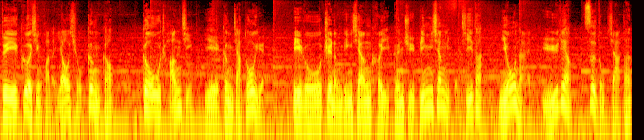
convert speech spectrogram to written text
对个性化的要求更高，购物场景也更加多元。比如智能冰箱可以根据冰箱里的鸡蛋、牛奶余量自动下单，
